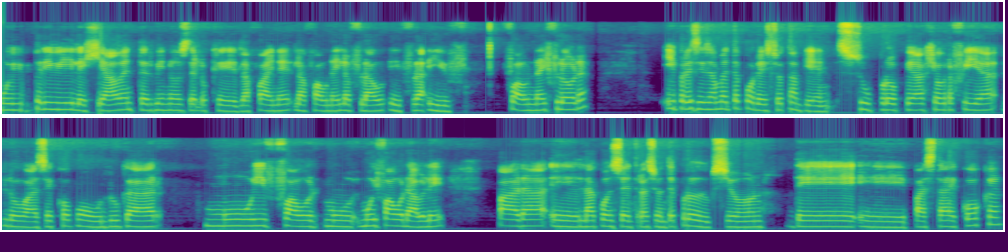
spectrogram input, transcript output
muy privilegiado en términos de lo que es la fauna, la fauna y la y, fauna y flora. Y precisamente por eso también su propia geografía lo hace como un lugar muy, favor, muy, favorable para eh, la concentración de producción de eh, pasta de coca.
